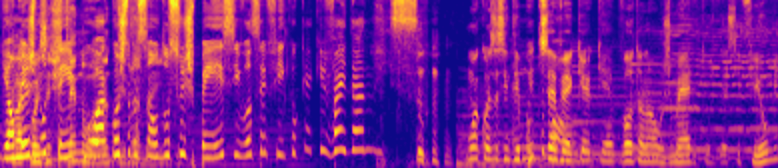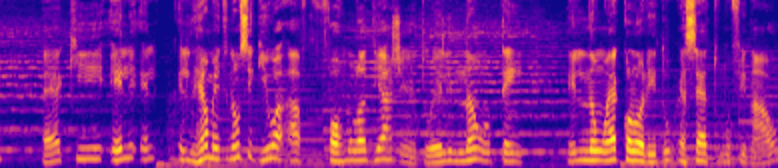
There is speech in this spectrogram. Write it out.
e ao mesmo tempo a construção também. do suspense e você fica, o que é que vai dar nisso? Uma coisa assim, tipo, que você vê bom. que, que é- voltando aos méritos desse filme, é que ele, ele, ele realmente não seguiu a, a fórmula de Argento. Ele não tem. Ele não é colorido, exceto no final.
